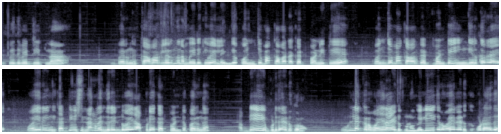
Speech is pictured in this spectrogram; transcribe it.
இப்போ இது வெட்டிட்டுனா பாருங்கள் கவர்லேருந்து நம்ம எடுக்கவே இல்லை. இங்கே கொஞ்சமாக கவரை கட் பண்ணிவிட்டு கொஞ்சமாக கவர் கட் பண்ணிட்டு இங்கே இருக்கிற ஒயரை இங்கே கட்டி வச்சுருந்தாங்களே இந்த ரெண்டு ஒயர் அப்படியே கட் பண்ணிட்டு பாருங்கள் அப்படியே இப்படி தான் எடுக்கிறோம். உள்ளே இருக்கிற ஒயராக எடுக்கணும். வெளியே இருக்கிற ஒயர் எடுக்கக்கூடாது.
